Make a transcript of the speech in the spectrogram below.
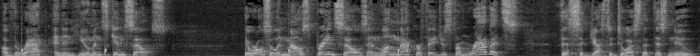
of the rat and in human skin cells. They were also in mouse brain cells and lung macrophages from rabbits. This suggested to us that this new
